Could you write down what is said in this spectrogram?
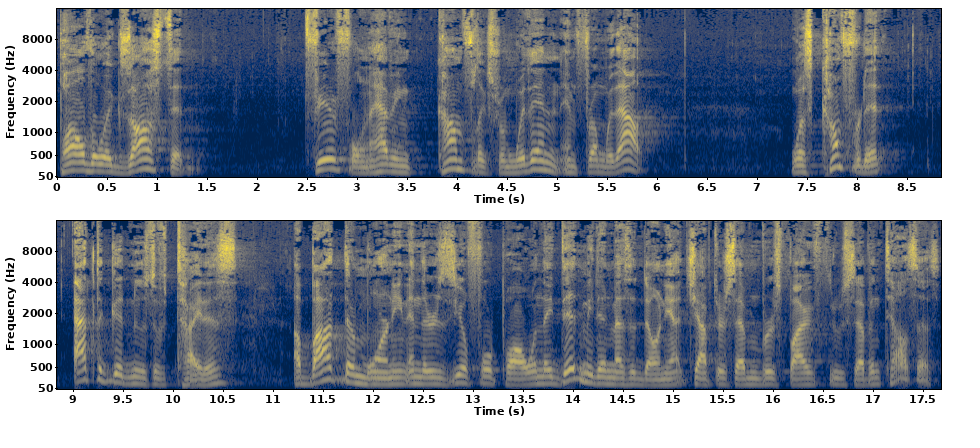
Paul, though exhausted, fearful, and having conflicts from within and from without, was comforted at the good news of Titus about their mourning and their zeal for Paul when they did meet in Macedonia. Chapter 7, verse 5 through 7 tells us.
